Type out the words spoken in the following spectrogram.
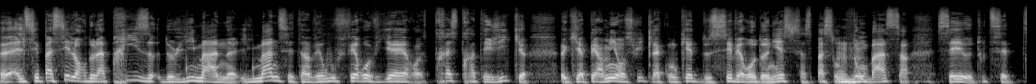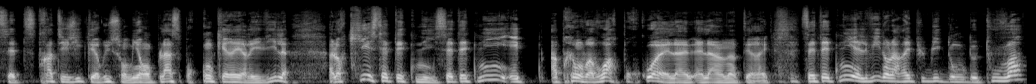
Euh, elle s'est passée lors de la prise de Liman. Liman, c'est un verrou ferroviaire très stratégique euh, qui a permis ensuite la conquête de Severodonetsk. Ça se passe au mmh. Donbass. C'est euh, toute cette, cette stratégie que les Russes ont mis en place pour conquérir les villes. Alors, qui est cette ethnie? Cette ethnie, et après on va voir pourquoi elle a, elle a, un intérêt. Cette ethnie, elle vit dans la République donc de Touva,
